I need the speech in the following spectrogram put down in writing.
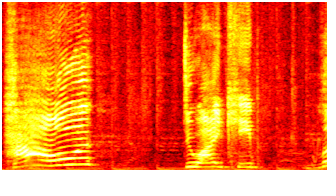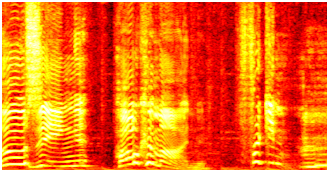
How do I keep losing Pokemon? Freaking. Mm.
